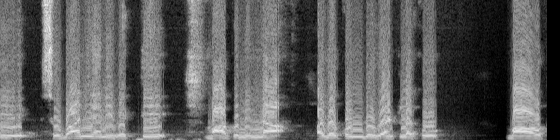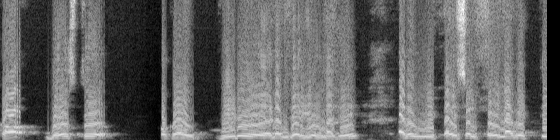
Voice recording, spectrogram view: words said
ఈ సుబాని అనే వ్యక్తి మాకు నిన్న పదకొండు గంటలకు మా ఒక దోస్తు ఒక వీడియో వేయడం జరిగి ఉన్నది. అరే మీ పైసలు పోయిన వ్యక్తి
